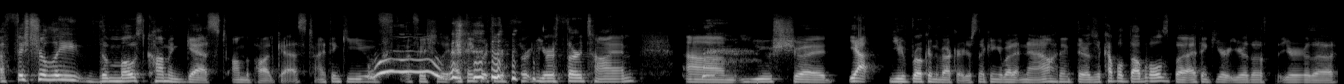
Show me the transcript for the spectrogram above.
officially the most common guest on the podcast. I think you officially, I think with your, thir- your third time, um, you should, yeah, you've broken the record. Just thinking about it now, I think there's a couple doubles, but I think you're you're the you're the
